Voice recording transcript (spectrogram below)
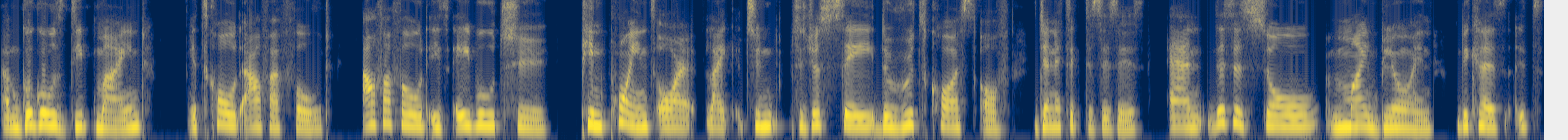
um, Google's DeepMind, it's called AlphaFold. AlphaFold is able to pinpoint or like to to just say the root cause of genetic diseases. And this is so mind blowing because it's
